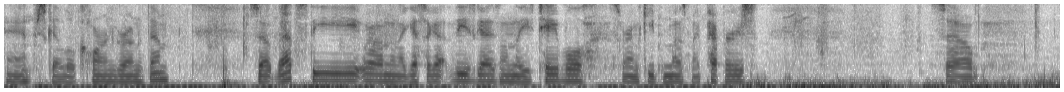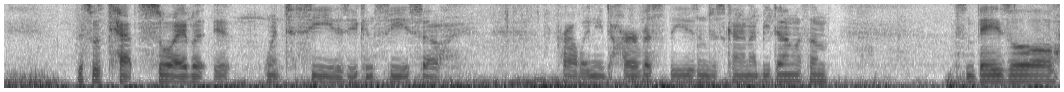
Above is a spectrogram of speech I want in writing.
And just got a little corn growing with them. So that's the, well, and then I guess I got these guys on the table. That's where I'm keeping most of my peppers. So this was tatsoi, but it went to seed, as you can see. So probably need to harvest these and just kind of be done with them. Some basil,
